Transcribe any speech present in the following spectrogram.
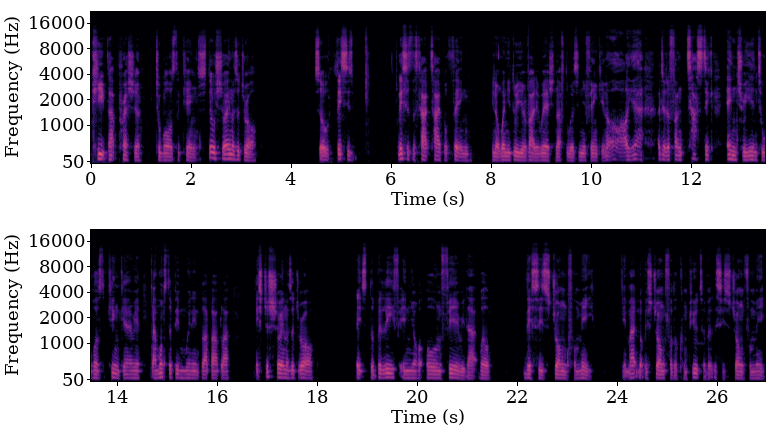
keep that pressure towards the king. Still showing us a draw. So this is this is the type of thing, you know, when you do your evaluation afterwards and you're thinking, oh yeah, I did a fantastic entry in towards the king area. I must have been winning, blah blah blah. It's just showing us a draw. It's the belief in your own theory that, well, this is strong for me. It might not be strong for the computer, but this is strong for me.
